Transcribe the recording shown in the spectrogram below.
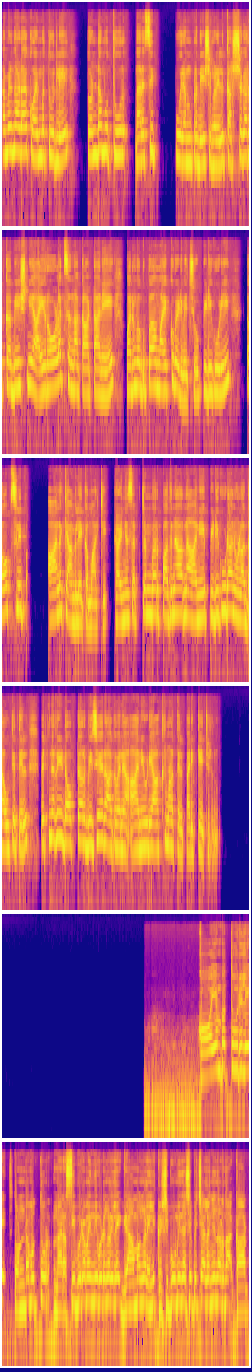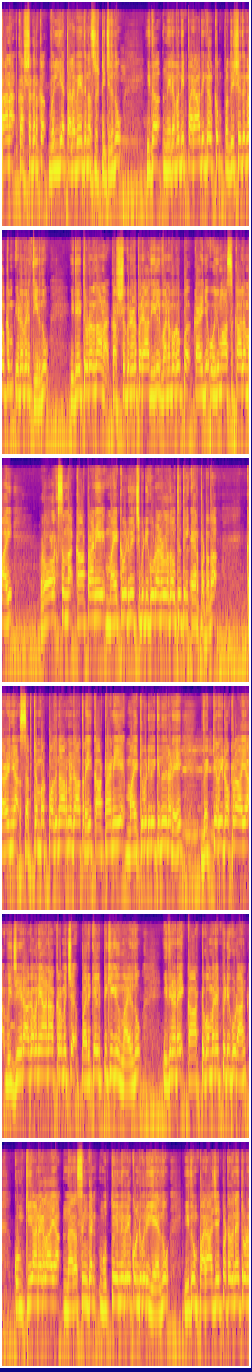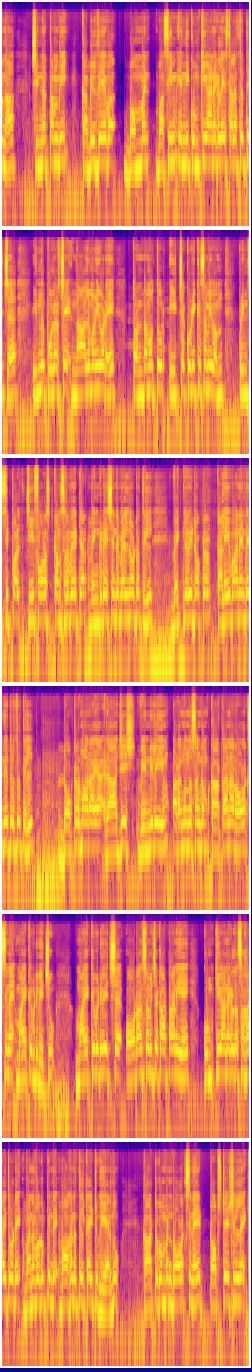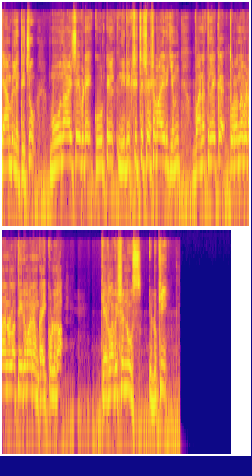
തമിഴ്നാട് കോയമ്പത്തൂരിലെ തൊണ്ടമുത്തൂർ നരസിപുരം പ്രദേശങ്ങളിൽ കർഷകർക്ക് ഭീഷണിയായി റോളക്സ് എന്ന കാട്ടാനയെ വനംവകുപ്പ് മയക്കുവെടിവെച്ചു. പിടികൂടി ടോപ്പ് സ്ലിപ്പ് ആന ക്യാമ്പിലേക്ക് മാറ്റി. കഴിഞ്ഞ സെപ്റ്റംബർ പതിനാറിന് ആനയെ പിടികൂടാനുള്ള ദൗത്യത്തിൽ വെറ്റിനറി ഡോക്ടർ വിജയരാഘവന് ആനയുടെ ആക്രമണത്തിൽ പരിക്കേറ്റിരുന്നു. കോയമ്പത്തൂരിലെ തൊണ്ടമുത്തൂർ നരസിപുരം എന്നിവിടങ്ങളിലെ ഗ്രാമങ്ങളിൽ കൃഷിഭൂമി നശിപ്പിച്ച് അലഞ്ഞു നടന്ന കാട്ടാന കർഷകർക്ക് വലിയ തലവേദന സൃഷ്ടിച്ചിരുന്നു. ഇത് നിരവധി പരാതികൾക്കും പ്രതിഷേധങ്ങൾക്കും ഇടവരുത്തിയിരുന്നു. ഇതേ തുടർന്നാണ് കർഷകരുടെ പരാതിയിൽ വനവകുപ്പ് കഴിഞ്ഞ ഒരു മാസക്കാലമായി റോളക്സ് എന്ന കാട്ടാനയെ മയക്കുവെടിവെച്ച് പിടികൂടാനുള്ള ദൗത്യത്തിൽ ഏർപ്പെട്ടത്. കഴിഞ്ഞ സെപ്റ്റംബർ പതിനാറിന് രാത്രി കാട്ടാനയെ മയക്കുവെടിവെക്കുന്നതിനിടെ വെറ്ററി ഡോക്ടറായ വിജയരാഘവനെ ആനാക്രമിച്ച് പരിക്കേൽപ്പിക്കുകയുമായിരുന്നു. ഇതിനിടെ കാട്ടുകൊമ്പനെ പിടികൂടാൻ കുംകിയാനകളായ നരസിംഗൻ മുത്തു എന്നിവരെ കൊണ്ടുവരികയായിരുന്നു. ഇതും പരാജയപ്പെട്ടതിനെ തുടർന്ന് ചിന്നത്തമ്പി കപിൽദേവ് ബൊമ്മൻ വസീം എന്നീ കുംകിയാനകളെ സ്ഥലത്തെത്തിച്ച് ഇന്ന് പുലർച്ചെ നാല് മണിയോടെ തൊണ്ടമുത്തൂർ ഈച്ചക്കുഴിക്ക് സമീപം പ്രിൻസിപ്പൽ ചീഫ് ഫോറസ്റ്റ് കൺസർവേറ്റർ വെങ്കടേശന്റെ മേൽനോട്ടത്തിൽ വെറ്റിനറി ഡോക്ടർ കലൈവാനന്റെ നേതൃത്വത്തിൽ ഡോക്ടർമാരായ രാജേഷ് വെണ്ണിലയും അടങ്ങുന്ന സംഘം കാട്ടാന റോളക്സിനെ മയക്കുവെടിവെച്ചു. മയക്കുവെടിവെച്ച് ഓടാൻ ശ്രമിച്ച കാട്ടാനയെ കുംകിയാനകളുടെ സഹായത്തോടെ വനവകുപ്പിന്റെ വാഹനത്തിൽ കയറ്റുകയായിരുന്നു. കാട്ടുകൊമ്പൻ റോളക്സിനെ ടോപ്പ് സ്റ്റേഷനിലെ ക്യാമ്പിലെത്തിച്ചു. മൂന്നാഴ്ച ഇവിടെ കൂട്ടിൽ നിരീക്ഷിച്ച ശേഷമായിരിക്കും വനത്തിലേക്ക് തുറന്നുവിടാനുള്ള തീരുമാനം കൈക്കൊള്ളുക. Kerala vision news Idukki.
